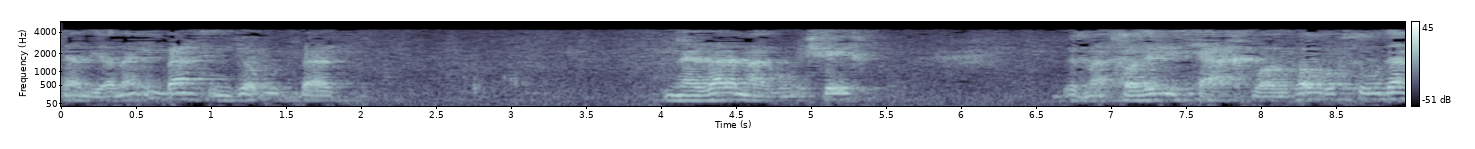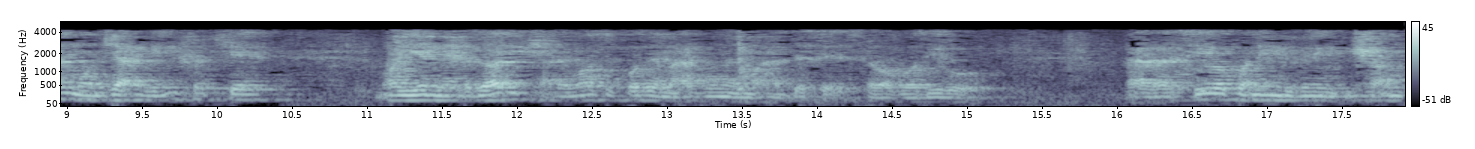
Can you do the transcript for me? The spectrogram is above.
کرد یا نه؟ این بحث اینجا بود. بر نظر مرحوم شیخ به مطالبی که اخباری ها گفته بودن منجر به شد که ما یه مقداری کلمات خود مرحوم محدث استرابادی رو بررسی بکنیم ببینیم ایشان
